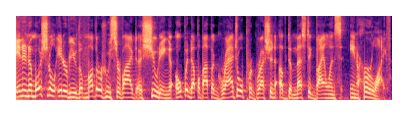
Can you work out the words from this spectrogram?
In an emotional interview, the mother who survived a shooting opened up about the gradual progression of domestic violence in her life.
